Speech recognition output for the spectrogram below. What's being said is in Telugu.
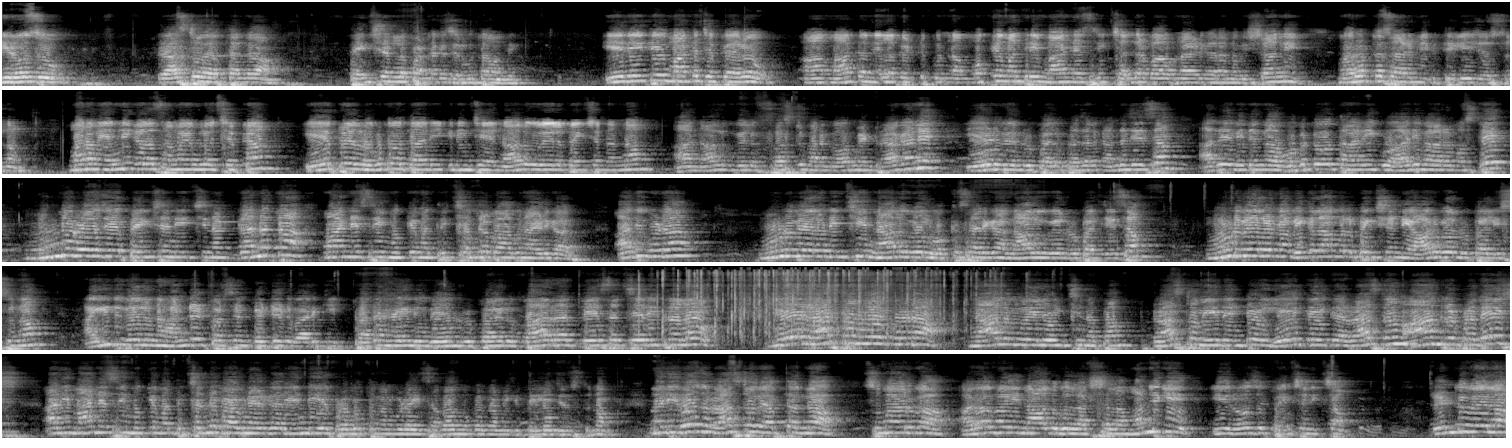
ఈరోజు రాష్ట్ర వ్యాప్తంగా పెన్షన్ల పండగ జరుగుతూ ఉంది. ఏదైతే మాట చెప్పారో ఆ మాట నిలబెట్టుకున్న ముఖ్యమంత్రి మాన్య శ్రీ చంద్రబాబు నాయుడు గారు అన్న విషయాన్ని మరొక్కసారి మీకు తెలియజేస్తున్నాం. మనం ఎన్నికల సమయంలో చెప్పాం ఏప్రిల్ ఒకటో తారీఖు నుంచే నాలుగు వేల పెన్షన్ అన్నాం. ఆ నాలుగు వేలు ఫస్ట్ మన గవర్నమెంట్ రాగానే ఏడు వేల రూపాయలు ప్రజలకు అందజేశాం. అదే విధంగా ఒకటో తారీఖు ఆదివారం వస్తే ముందు రోజే పెన్షన్ ఇచ్చిన ఘనత మాన్యశ్రీ ముఖ్యమంత్రి చంద్రబాబు నాయుడు గారు. అది కూడా మూడు వేల నుంచి నాలుగు వేలు ఒక్కసారిగా నాలుగు వేల రూపాయలు చేశాం. మూడు వేలున్న వికలాంగుల పెన్షన్ని ఆరు వేల రూపాయలు ఇస్తున్నాం. ఐదు వేలున్న హండ్రెడ్ పర్సెంట్ బెడ్డెడ్ వారికి పదహైదు వేల రూపాయలు భారతదేశ చరిత్రలో ఏ రాష్ట్రంలో నాలుగు వేలు ఇచ్చిన రాష్ట్రం ఏదంటే ఏకైక రాష్ట్రం ఆంధ్రప్రదేశ్. అది మాన్యశ్రీ ముఖ్యమంత్రి చంద్రబాబు నాయుడు గారు ఎన్డీఏ ప్రభుత్వం అని కూడా ఈ సభాముఖంగా మీకు తెలియజేస్తున్నాం. మరి ఈ రోజు రాష్ట్ర వ్యాప్తంగా సుమారుగా అరవై నాలుగు లక్షల మందికి ఈ రోజు పెన్షన్ ఇచ్చాం. రెండు వేల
